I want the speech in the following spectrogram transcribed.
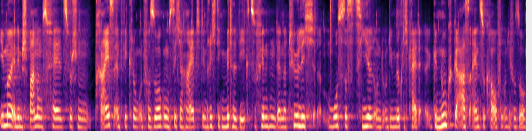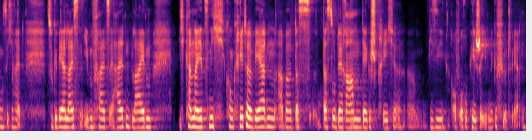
immer in dem Spannungsfeld zwischen Preisentwicklung und Versorgungssicherheit den richtigen Mittelweg zu finden. Denn natürlich muss das Ziel und, und die Möglichkeit, genug Gas einzukaufen und die Versorgungssicherheit zu gewährleisten, ebenfalls erhalten bleiben. Ich kann da jetzt nicht konkreter werden, aber das, das so der Rahmen der Gespräche, ähm, wie sie auf europäischer Ebene geführt werden.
